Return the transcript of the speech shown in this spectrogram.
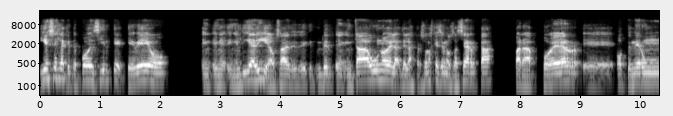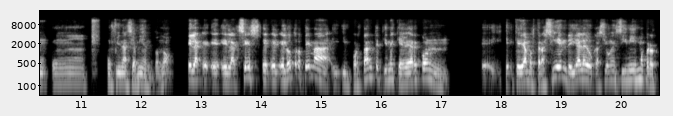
y esa es la que te puedo decir que, que veo en, el día a día, o sea, en cada una de, de, las personas que se nos acerca para poder eh, obtener un, un, financiamiento, ¿no? El, e, e, el acceso, el, otro tema importante tiene que ver con, eh, que, digamos, trasciende ya la educación en sí mismo, pero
